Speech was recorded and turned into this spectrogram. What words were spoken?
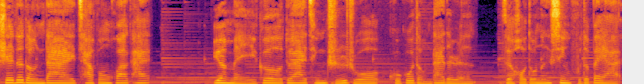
谁的等待恰逢花开”，愿每一个对爱情执着、苦苦等待的人，最后都能幸福的被爱。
